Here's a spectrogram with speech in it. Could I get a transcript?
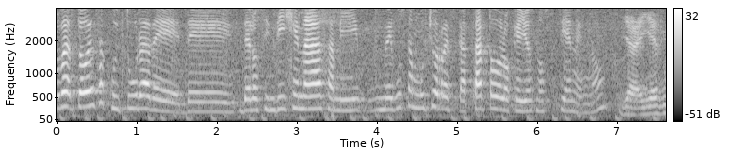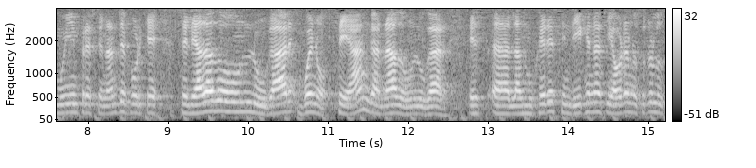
toda, toda esa cultura de, de- de los indígenas, a mí me gusta mucho rescatar todo lo que ellos nos tienen, ¿no? Ya, y es muy impresionante porque se le ha dado un lugar, bueno, se han ganado un lugar es, ah, las mujeres indígenas y ahora nosotros los-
